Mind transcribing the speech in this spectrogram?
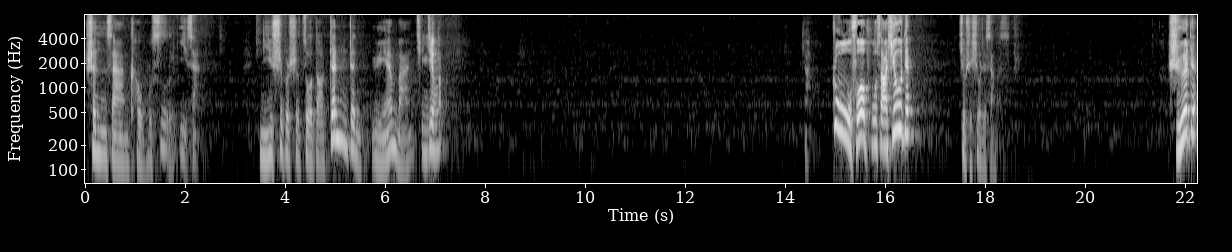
身三、口四、意三，你是不是做到真正圆满清净了？啊，诸佛菩萨修的，就是修这三个字。学的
